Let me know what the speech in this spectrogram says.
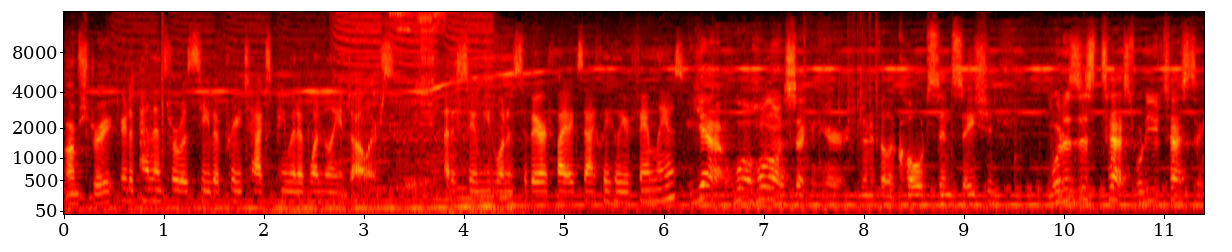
Arm straight. your dependents will receive a pre-tax payment of $1 million. I'd assume you'd want us to verify exactly who your family is. Yeah, well, hold on a second here. You're gonna feel a cold sensation. What is this test? What are you testing?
